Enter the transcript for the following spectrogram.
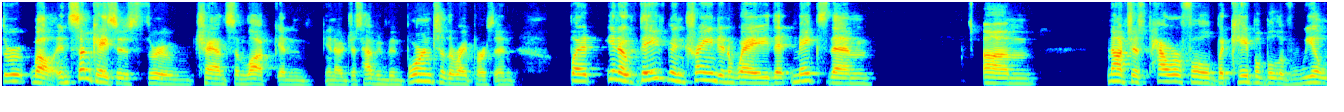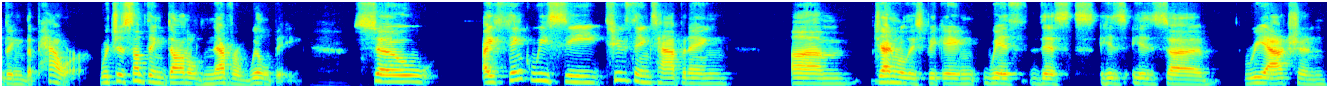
through well in some cases through chance and luck and you know just having been born to the right person. But you know they've been trained in a way that makes them um, not just powerful but capable of wielding the power which is something donald never will be. So i think we see two things happening um, generally speaking with this his his uh, reaction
